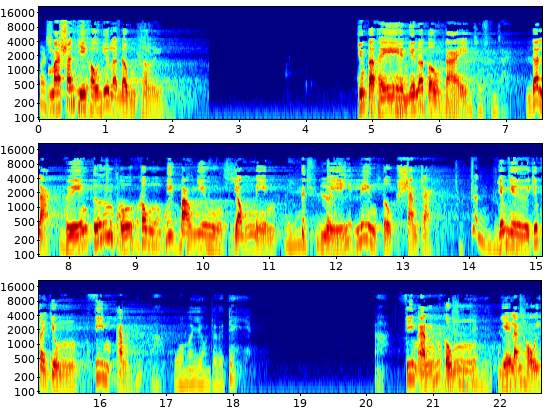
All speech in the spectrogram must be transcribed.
Mà sanh diệt hầu như là đồng thời Chúng ta thấy hình như nó tồn tại. Đó là huyễn tướng của không biết bao nhiêu vọng niệm Tích lũy liên tục sanh ra. Giống như chúng ta dùng phim ảnh. Phim ảnh cũng dễ lãnh hội.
